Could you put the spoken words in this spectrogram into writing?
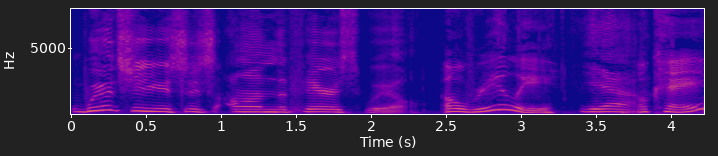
wheelchair users on the Ferris wheel. oh, really? Yeah. Okay.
